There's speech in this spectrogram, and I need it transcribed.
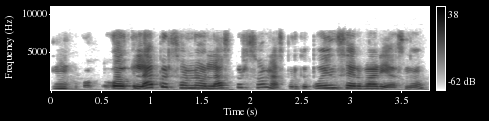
la persona o las personas, porque pueden ser varias, ¿no?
